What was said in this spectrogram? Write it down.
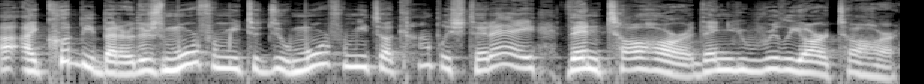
I, I could be better, there's more for me to do, more for me to accomplish today, then tahar, then you really are tahar.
